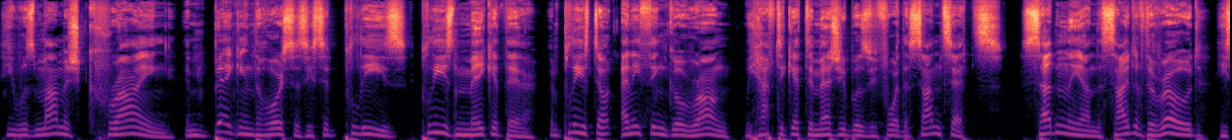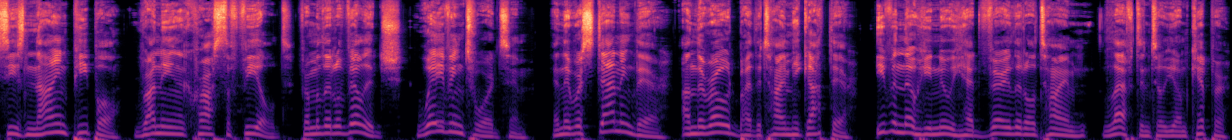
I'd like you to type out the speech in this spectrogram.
He was mamish crying and begging the horses. He said, Please, please make it there. And please don't anything go wrong. We have to get to Mezhibuz before the sun sets. Suddenly, on the side of the road, he sees nine people running across the field from a little village, waving towards him. And they were standing there on the road by the time he got there. Even though he knew he had very little time left until Yom Kippur,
